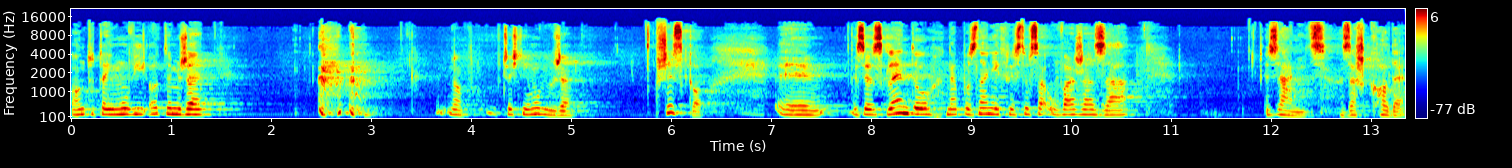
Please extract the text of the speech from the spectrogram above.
On tutaj mówi o tym, że no, wcześniej mówił, że wszystko y, ze względu na poznanie Chrystusa uważa za, za nic, za szkodę,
